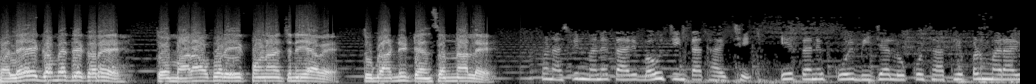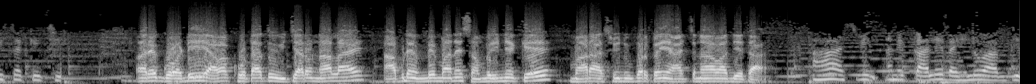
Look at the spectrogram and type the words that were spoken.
ભલે ગમે તે કરે તો મારા ઉપર એક પણ આંચ નહીં આવે તું ગાંડી ટેન્શન ના લે પણ અશ્વિન મને તારી બહુ ચિંતા થાય છે એ તને કોઈ બીજા લોકો સાથે પણ મરાવી શકે છે। અરે ગોડી આવા ખોટા તું વિચારો ના લાય. આપણે અંબે માને સંભળીને કે મારા અશ્વિન ઉપર કઈ આંચ ના આવવા દેતા. હા અશ્વિન અને કાલે વહેલો આવજે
